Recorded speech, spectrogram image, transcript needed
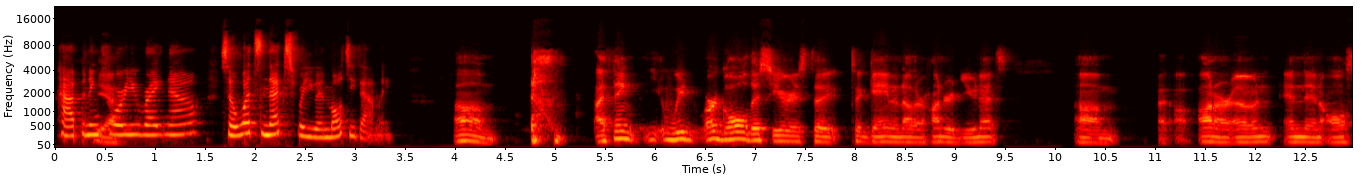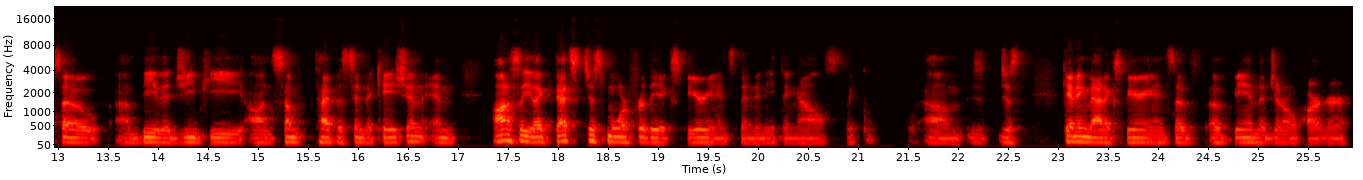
happening yeah. for you right now. So what's next for you in multifamily? Um, I think we our goal this year is to to gain another hundred units um, on our own, and then also um, be the GP on some type of syndication. And honestly, like that's just more for the experience than anything else. Like um, just getting that experience of of being the general partner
